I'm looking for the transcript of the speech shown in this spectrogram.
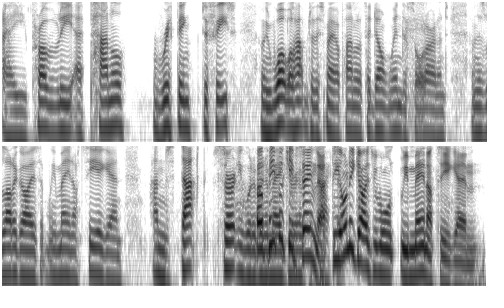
a probably a panel ripping defeat. I mean, what will happen to this Mayo panel if they don't win this All Ireland? And there's a lot of guys that we may not see again, and that certainly would have well, been. people keep saying factor. that. The only guys we won't, we may not see again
